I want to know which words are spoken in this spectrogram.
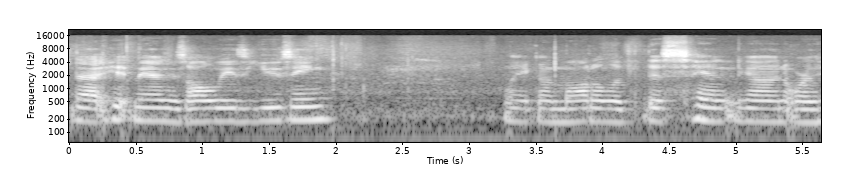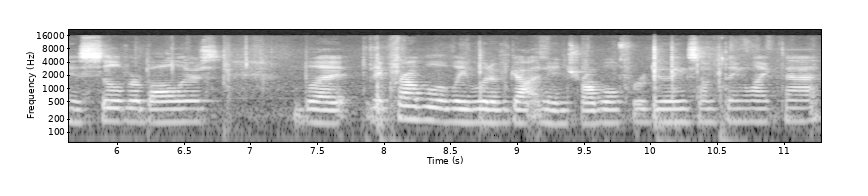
that Hitman is always using like a model of this handgun or his Silverballers, but they probably would have gotten in trouble for doing something like that.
